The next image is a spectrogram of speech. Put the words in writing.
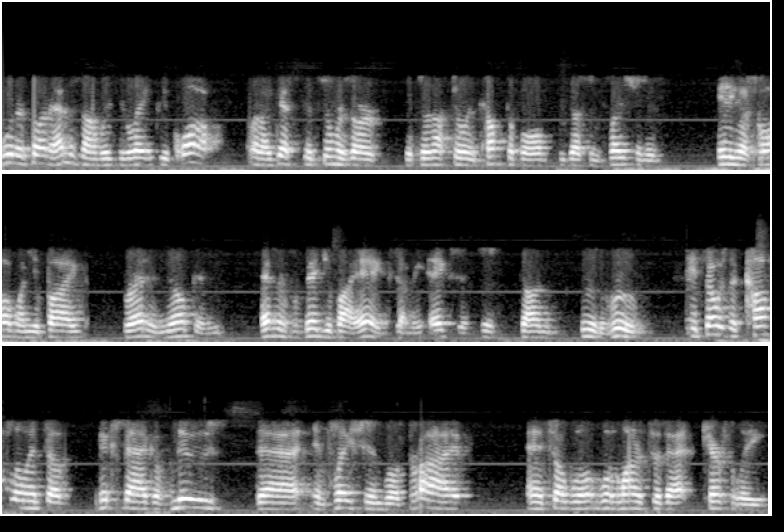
would have thought Amazon would be laying people off? But I guess consumers are, if they're not feeling comfortable because inflation is hitting us all when you buy bread and milk and heaven forbid you buy eggs. I mean, eggs have just gone through the roof. It's always a confluence of mixed bag of news that inflation will drive, and so we'll, we'll monitor that carefully.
